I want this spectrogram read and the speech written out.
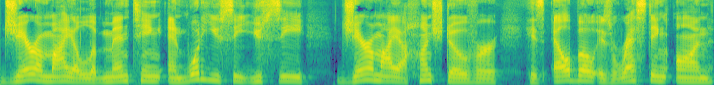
Jeremiah lamenting. And what do you see? You see Jeremiah hunched over, his elbow is resting on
